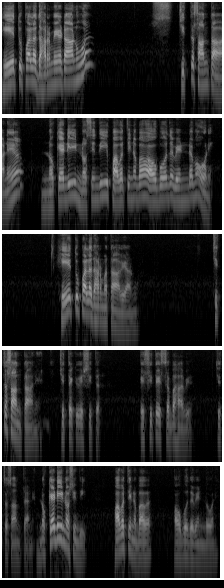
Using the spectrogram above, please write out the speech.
හේතුඵල ධර්මයට අනුව චිත්තසංතානය නොකැඩී නොසිඳී පවතින බව අවබෝධ වෙන්නම ඕනේ. හේතුඵල ධර්මතාවය අනුව චිත්තසංතානය චිත්තකයේ සිත ඒ සිතේ ස්වභාවය චිත්තසංතානය නොකැඩී නොසිඳී පවතින බව අවබෝධ වෙන්න ඕනේ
